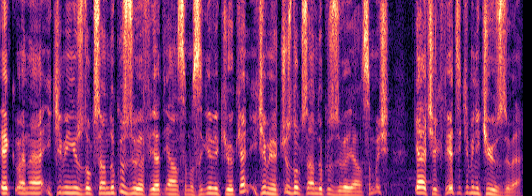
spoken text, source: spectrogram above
ekrana 2199 lira fiyat yansıması gerekiyorken 2399 lira yansımış. Gerçek fiyat 2200 lira.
